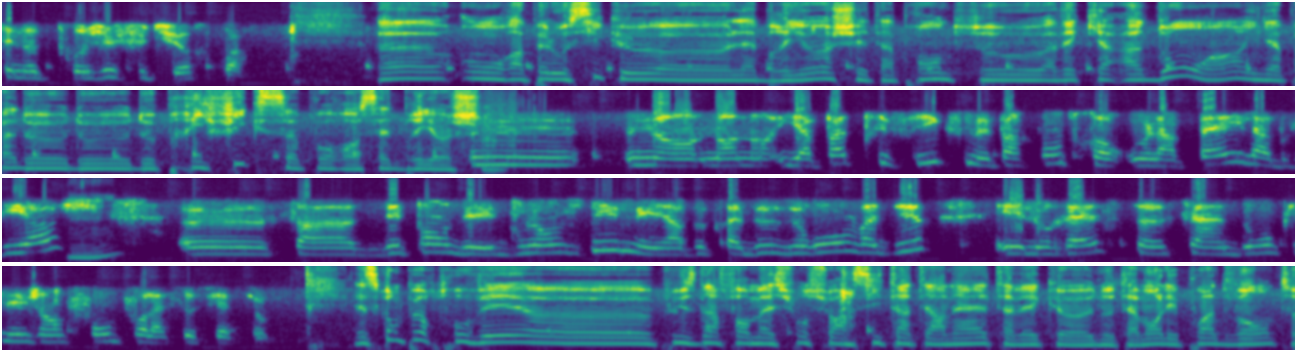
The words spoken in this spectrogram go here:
c'est notre projet futur. Quoi. Euh, on rappelle aussi que euh, la brioche est à prendre euh, avec un, un don. hein. Il n'y a pas de, de- de prix fixe pour cette brioche. Hum, non, non, non, il n'y a pas de prix fixe, mais par contre, on la paye, la brioche. Mhm. Euh, ça dépend des boulangeries, mais à peu près 2 euros, on va dire. Et le reste, c'est un don que les gens font pour l'association. Est-ce qu'on peut retrouver euh, plus d'informations sur un site internet avec euh, notamment les points de vente?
